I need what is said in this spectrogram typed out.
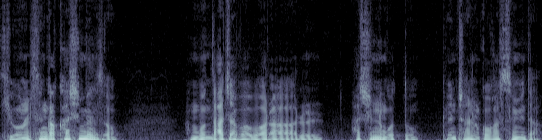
기원을 생각하시면서 한번 나자바바라를 하시는 것도 괜찮을 것 같습니다.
